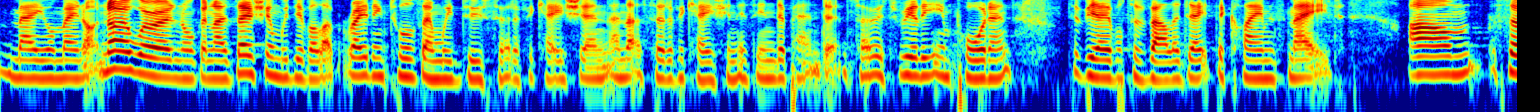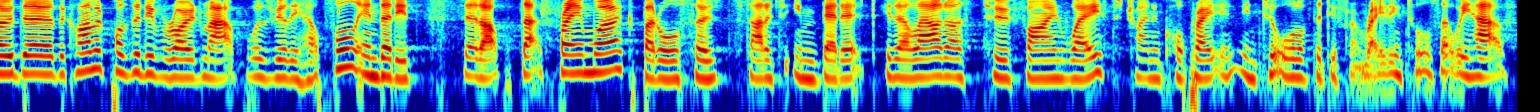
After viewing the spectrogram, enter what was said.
may or may not know, we're an organisation, we develop rating tools and we do certification, and that certification is independent. So it's really important to be able to validate the claims made. Um, so the, the climate positive roadmap was really helpful in that it set up that framework, but also started to embed it. It allowed us to find ways to try and incorporate it into all of the different rating tools that we have.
